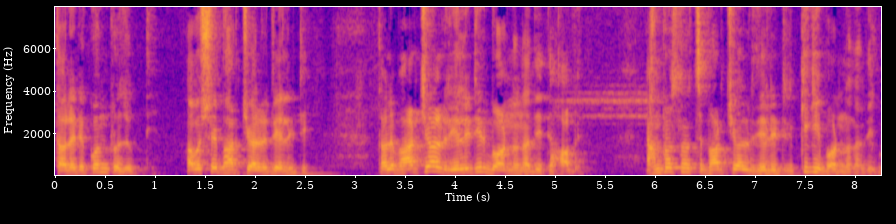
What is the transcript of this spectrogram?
তাহলে এটা কোন প্রযুক্তি? অবশ্যই ভার্চুয়াল রিয়েলিটি তাহলে ভার্চুয়াল রিয়েলিটির বর্ণনা দিতে হবে। এখন প্রশ্ন হচ্ছে ভার্চুয়াল রিয়েলিটির কী কী বর্ণনা দিব?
